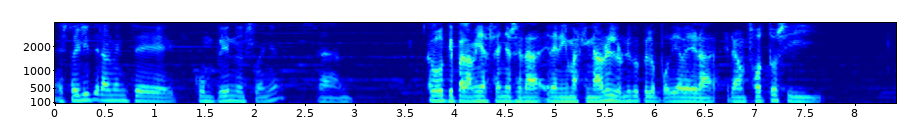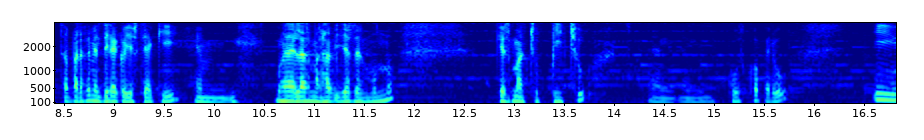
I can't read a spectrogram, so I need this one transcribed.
Estoy literalmente cumpliendo un sueño. O sea, algo que para mí hace años era, era inimaginable. Lo único que lo podía ver era, eran fotos y... O parece mentira que hoy esté aquí, en una de las maravillas del mundo, que es Machu Picchu, en, en Cusco, Perú. Y...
